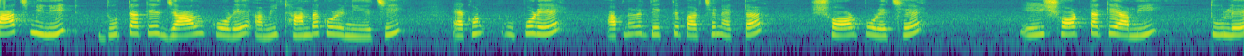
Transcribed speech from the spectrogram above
পাঁচ মিনিট দুধটাকে জাল করে আমি ঠান্ডা করে নিয়েছি। এখন উপরে আপনারা দেখতে পাচ্ছেন একটা সর পড়েছে। এই সরটাকে আমি তুলে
